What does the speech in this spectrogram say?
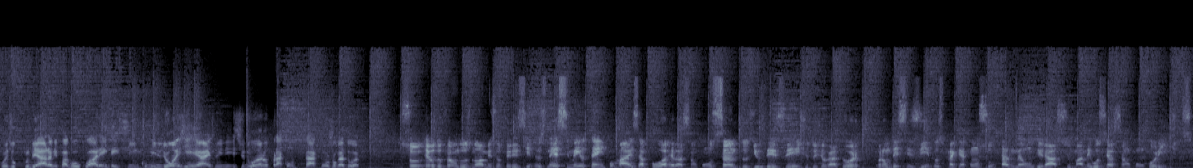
pois o clube árabe pagou 45 milhões de reais no início do ano para contar com o jogador. Soteudo foi um dos nomes oferecidos nesse meio tempo, mas a boa relação com o Santos e o desejo do jogador foram decisivos para que a consulta não virasse uma negociação com o Corinthians.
